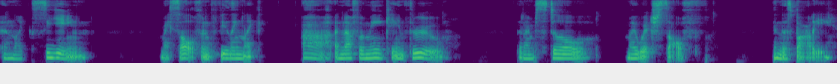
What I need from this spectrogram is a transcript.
and like seeing myself and feeling like, ah, enough of me came through that I'm still my witch self in this body.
